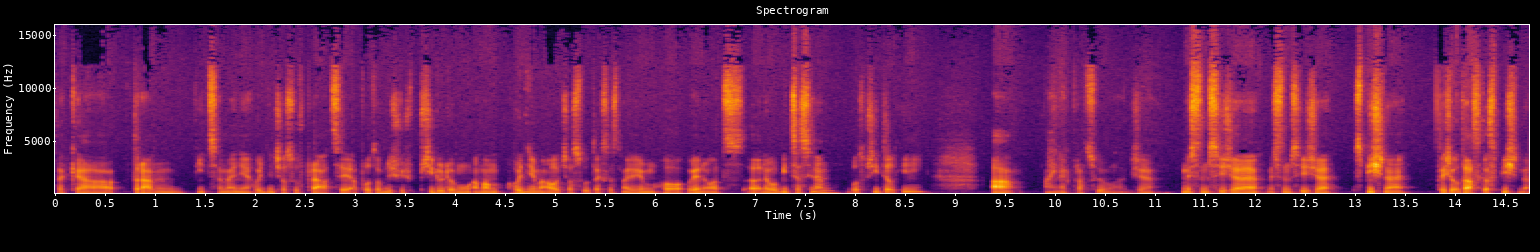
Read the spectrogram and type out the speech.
tak já trávím víceméně hodně času v práci a potom, když už přijdu domů a mám hodně málo času, tak se snažím ho věnovat nebo být se synem nebo s přítelkyní a, a jinak pracuju. Takže myslím si, že, myslím si, že spíš ne, takže otázka spíš ne.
